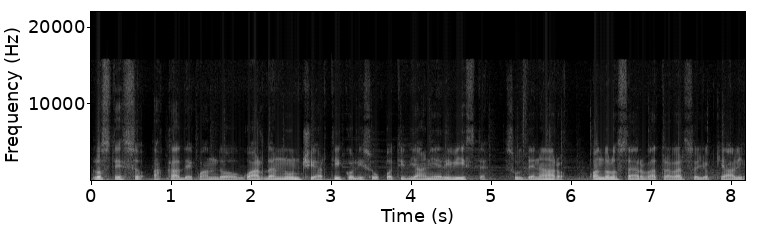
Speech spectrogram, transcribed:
Lo stesso accade quando guarda annunci e articoli su quotidiani e riviste, sul denaro, quando lo osserva attraverso gli occhiali,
